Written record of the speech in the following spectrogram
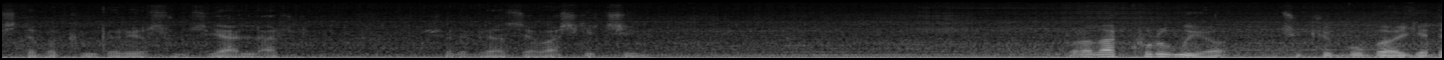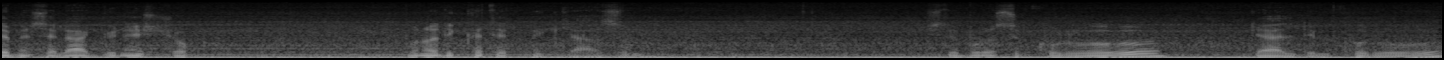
İşte bakın görüyorsunuz yerler. Şöyle biraz yavaş geçeyim. Buralar kurumuyor. Çünkü bu bölgede mesela güneş yok. Buna dikkat etmek lazım. İşte burası kuru. Geldim kuru.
